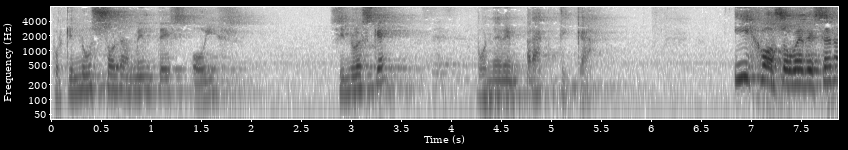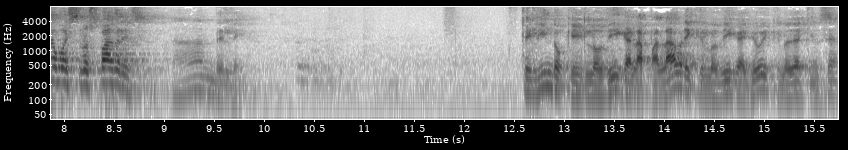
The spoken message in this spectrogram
Porque no solamente es oír, sino es que poner en práctica. Hijos, obedecer a vuestros padres. Ándele. Qué lindo que lo diga la palabra y que lo diga yo y que lo diga quien sea.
